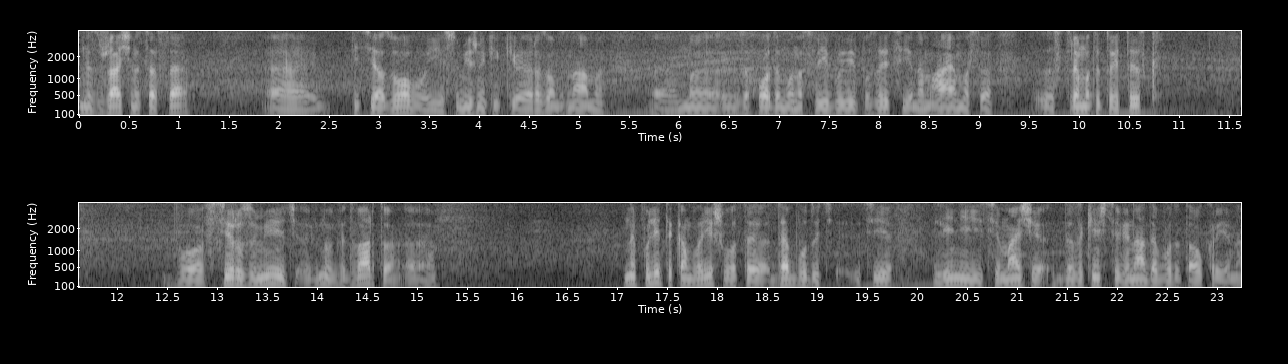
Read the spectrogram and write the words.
незважаючи на це все, е, бійці Азову і суміжники, які разом з нами, е, ми заходимо на свої бойові позиції, намагаємося е, стримати той тиск. Бо всі розуміють, ну, відверто, е, не політикам вирішувати, де будуть ці лінії, ці межі, де закінчиться війна, де буде та Україна.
